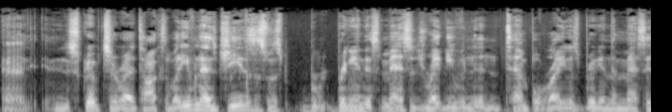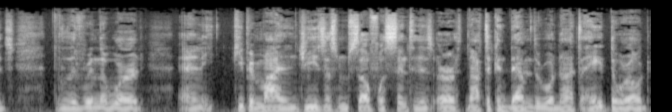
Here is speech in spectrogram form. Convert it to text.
and in scripture, right, talks about even as Jesus was bringing this message, right, even in the temple, right, he was bringing the message, delivering the word. And keep in mind, Jesus himself was sent to this earth not to condemn the world, not to hate the world,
